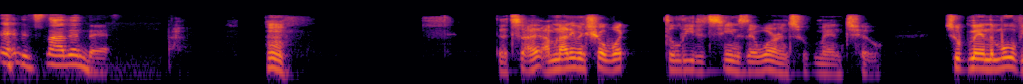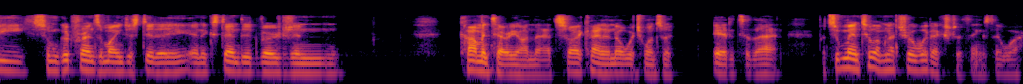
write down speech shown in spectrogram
and it's not in there. Hmm. That's I, I'm not even sure what deleted scenes there were in Superman 2. Superman the movie, some good friends of mine just did a an extended version commentary on that, so I kind of know which ones are added to that. But Superman 2, I'm not sure what extra things there were.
